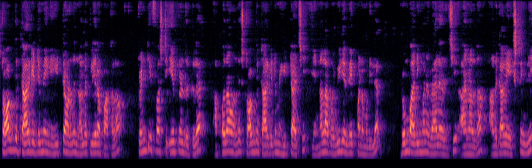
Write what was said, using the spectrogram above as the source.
ஸ்டாக் த டார்கெட்டுமே இங்கே ஹிட் ஆனது நல்லா கிளியராக பார்க்கலாம். டுவெண்ட்டி ஃபஸ்ட் ஏப்ரல் இருக்குல்ல அப்போ தான் வந்து ஸ்டாக் த டார்கெட்டுமே ஹிட் ஆச்சு. என்னால் அப்போ வீடியோ மேக் பண்ண முடியல. ரொம்ப அதிகமான வேலை இருந்துச்சு. அதனால தான் அதுக்காக எக்ஸ்ட்ரீம்லி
